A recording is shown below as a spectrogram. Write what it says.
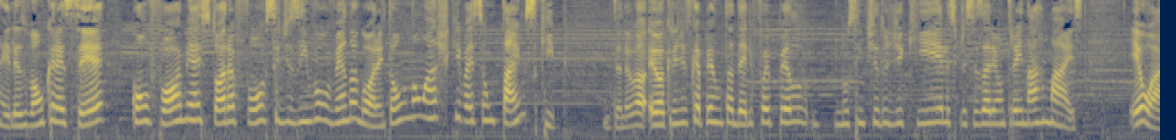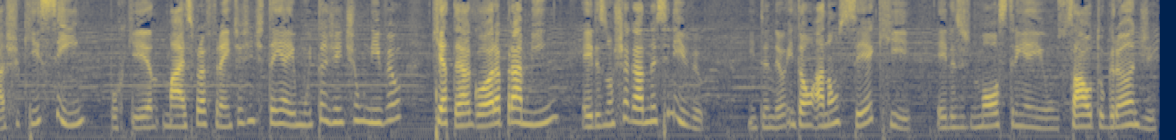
Eles vão crescer conforme a história for se desenvolvendo agora. Então não acho que vai ser um time skip. Entendeu? Eu acredito que a pergunta dele foi pelo no sentido de que eles precisariam treinar mais. Eu acho que sim, Porque mais pra frente a gente tem aí muita gente em um nível que até agora, pra mim, eles não chegaram nesse nível. Entendeu? Então, a não ser que eles mostrem aí um salto grande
